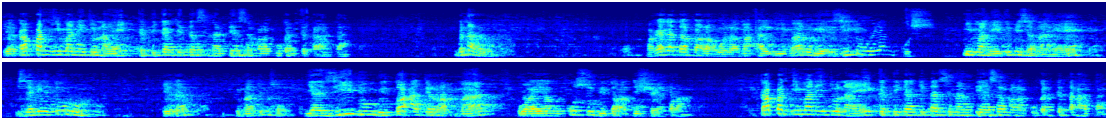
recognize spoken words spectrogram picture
Ya kapan iman itu naik? Ketika kita senantiasa melakukan ketaatan. Benar loh. Makanya kata para ulama al imanu yazidu wa yanqus. Iman itu bisa naik, bisa dia turun. Ya kan? Iman itu bisa. Yazidu bi taatir rahman wa yanqusu bi taatis syaitan. Kapan iman itu naik? Ketika kita senantiasa melakukan ketaatan.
